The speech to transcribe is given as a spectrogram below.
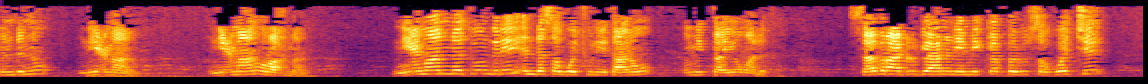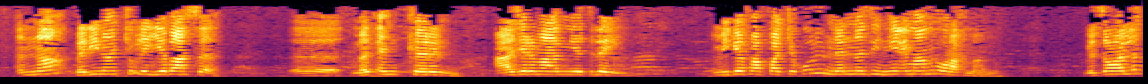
ምንድን ነው? ኒዕማ ነው። ኒዕማ ነው፣ ራህማ ነው። ኒዕማነቱ እንግዲህ እንደ ሰዎች ሁኔታ ነው የሚታየው ማለት ነው። ሰብር አድርገው ያንን የሚቀበሉ ሰዎች እና በዲናቸው ላይ የባሰ መጠንከርን አጅር ማግኘት ላይ የሚገፋፋቸው ከሆነ ለእነዚህ ኒዕማም ነው ራህማን ነው። ነው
